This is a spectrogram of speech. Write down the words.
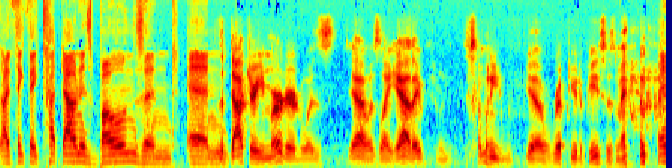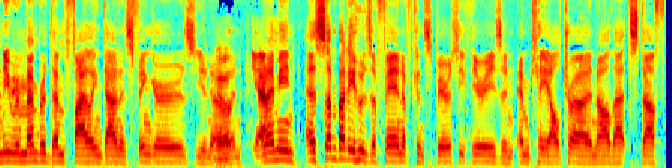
I think they cut down his bones and and the doctor he murdered was, yeah, it was like, yeah, they somebody, you know, ripped you to pieces, man. and he remembered them filing down his fingers, you know, Yeah. and Yeah. and I mean, as somebody who's a fan of conspiracy theories and MK Ultra and all that stuff,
